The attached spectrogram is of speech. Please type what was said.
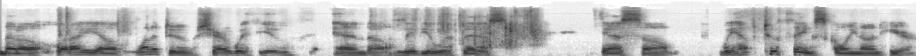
But uh, what I uh, wanted to share with you and uh, leave you with this is um, we have two things going on here,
